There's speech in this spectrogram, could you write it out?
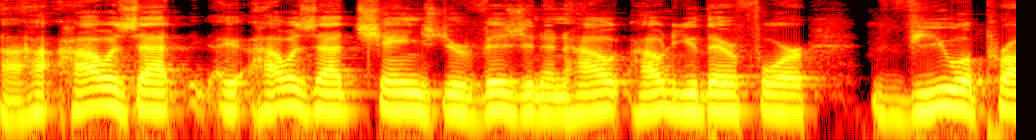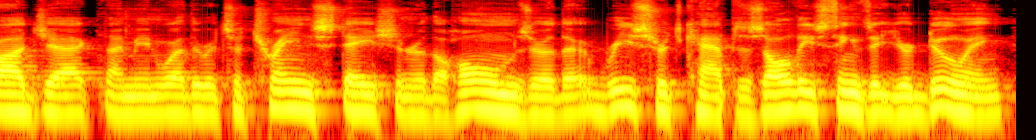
uh, how has that how has that changed your vision, and how how do you therefore view a project? I mean, whether it's a train station or the homes or the research campuses, all these things that you're doing.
